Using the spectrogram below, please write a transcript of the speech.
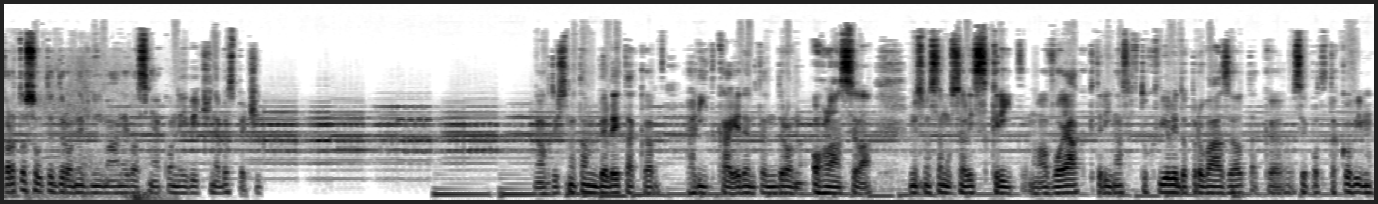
Proto jsou ty drony vnímány vlastně jako největší nebezpečí. No, když jsme tam byli, tak eh, hlídka jeden ten dron ohlásila. My jsme se museli skrýt. No a voják, který nás v tu chvíli doprovázel, tak eh, si pod takovým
